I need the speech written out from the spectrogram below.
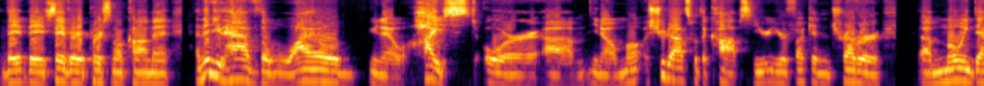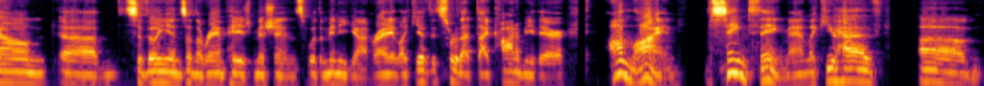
they, they say a very personal comment, and then you have the wild, you know, heist or um, you know mo- shootouts with the cops. You're, you're fucking Trevor uh, mowing down uh, civilians on the rampage missions with a minigun, right? Like you have this, sort of that dichotomy there. online, same thing, man. Like you have um,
